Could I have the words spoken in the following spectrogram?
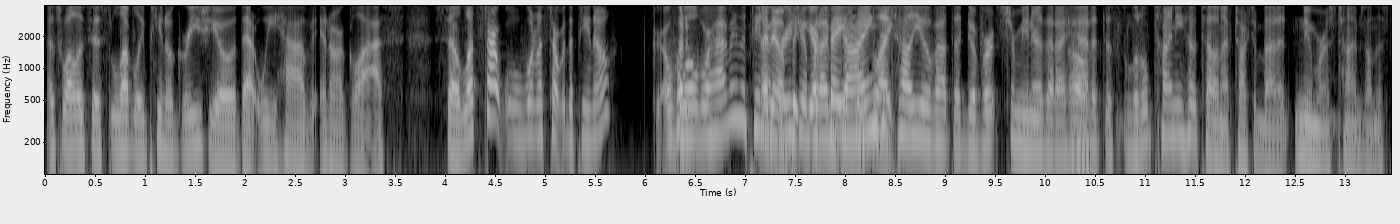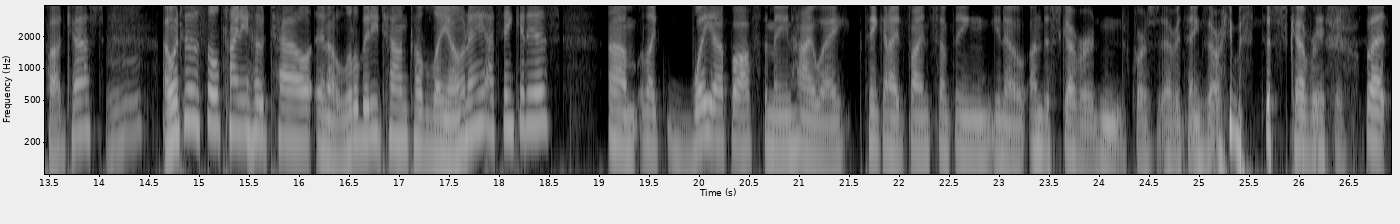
as well as this lovely Pinot Grigio that we have in our glass. So let's start. We want to start with the Pinot? Well, we're having the Pinot know, Grigio, but, but, I'm dying like, to tell you about the Gewürztraminer that I had oh. at this little tiny hotel, and I've talked about it numerous times on this podcast. Mm-hmm. I went to this little tiny hotel in a little bitty town called Leone, I think it is, um, like way up off the main highway, thinking I'd find something, you know, undiscovered, and of course everything's already been discovered. but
